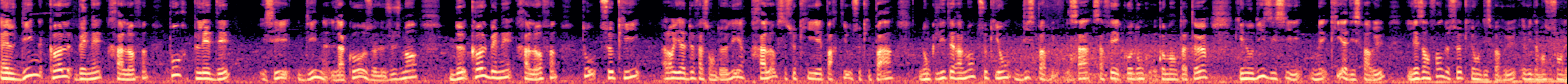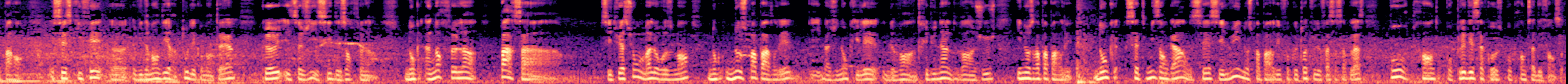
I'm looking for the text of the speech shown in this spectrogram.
El din kol bene chalof pour plaider ici din la cause, le jugement de kol bene chalof tout ce qui alors il y a deux façons de lire. Khalov, c'est ce qui est parti ou ce qui part. Donc littéralement ceux qui ont disparu. Et ça, ça fait écho donc aux commentateurs qui nous disent ici, mais qui a disparu? Les enfants de ceux qui ont disparu, évidemment ce sont les parents. Et c'est ce qui fait euh, évidemment dire à tous les commentaires qu'il s'agit ici des orphelins. Donc un orphelin par sa situation, malheureusement, n'ose pas parler. Imaginons qu'il est devant un tribunal, devant un juge, il n'osera pas parler. Donc, cette mise en garde, c'est si lui n'ose pas parler, il faut que toi tu le fasses à sa place pour prendre, pour plaider sa cause, pour prendre sa défense.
